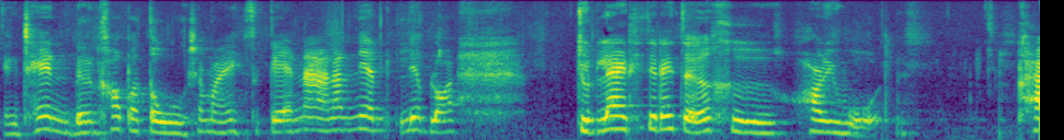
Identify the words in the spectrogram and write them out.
อย่างเช่น เดินเข้าประตูใช่ไหมสแกนหน้านั่นเนี่ยเรียบร้อย จุดแรกที่จะได้เจอก็คือฮอลลีวูดถ้า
